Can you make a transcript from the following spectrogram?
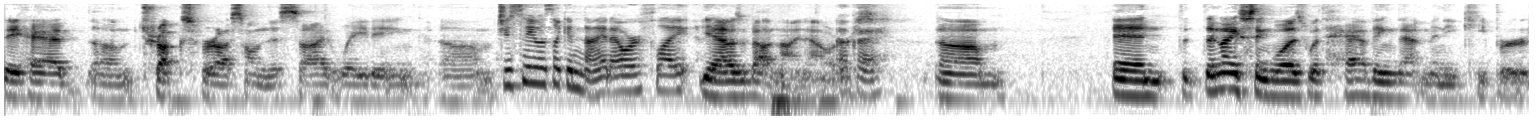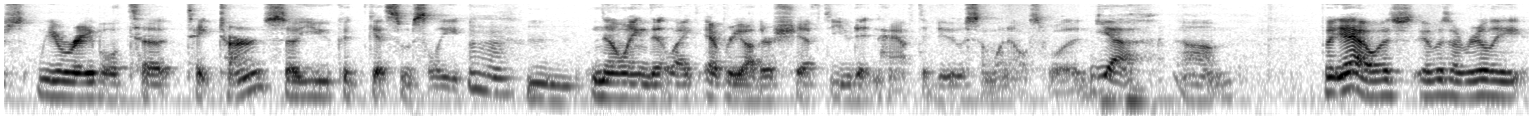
they had um, trucks for us on this side waiting. Um, Did you say it was like a nine-hour flight? yeah, it was about nine hours. Okay. Um, and the, the nice thing was with having that many keepers, we were able to take turns, so you could get some sleep, Mm-hmm. knowing that like every other shift you didn't have to do, someone else would. Yeah. Um, but yeah, it was it was a really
